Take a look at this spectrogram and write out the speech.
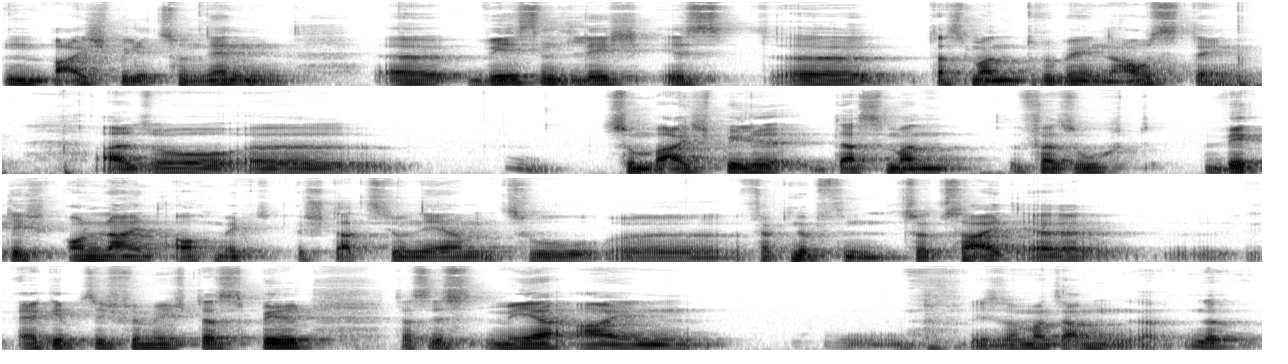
äh, ein Beispiel zu nennen. Äh, wesentlich ist, äh, dass man darüber hinausdenkt. Also äh, zum Beispiel, dass man versucht, wirklich online auch mit stationärem zu äh, verknüpfen. Zurzeit er, ergibt sich für mich das Bild, das ist mehr ein, wie soll man sagen, eine,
